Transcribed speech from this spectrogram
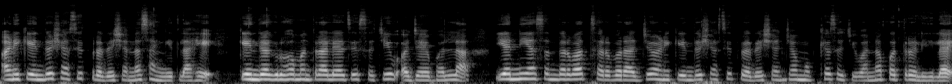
आणि केंद्रशासित प्रदेशांना सांगितलं आहे. केंद्रीय गृह मंत्रालयाचे सचिव अजय भल्ला यांनी या संदर्भात सर्व राज्य आणि केंद्रशासित प्रदेशांच्या मुख्य सचिवांना पत्र लिहिलं आहे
